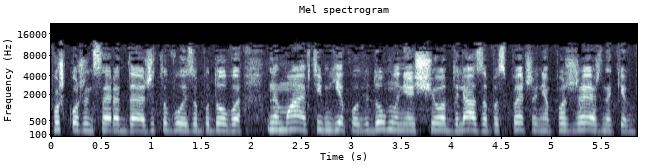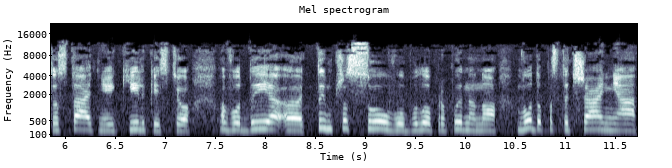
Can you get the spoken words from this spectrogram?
пошкоджень серед е, житлової забудови немає. Втім, є повідомлення, що для забезпечення пожежників достатньою кількістю води е, тимчасово було припинено водопостачання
